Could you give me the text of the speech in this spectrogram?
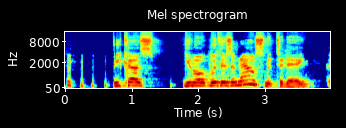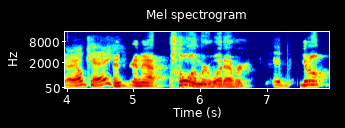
because, you know, with his announcement today, Uh, okay, and, and that poem or whatever, it, you know,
